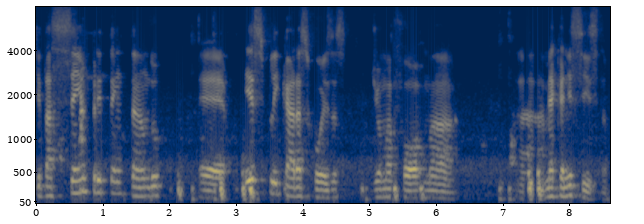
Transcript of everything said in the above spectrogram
que está sempre tentando é, explicar as coisas de uma forma uh, mecanicista.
